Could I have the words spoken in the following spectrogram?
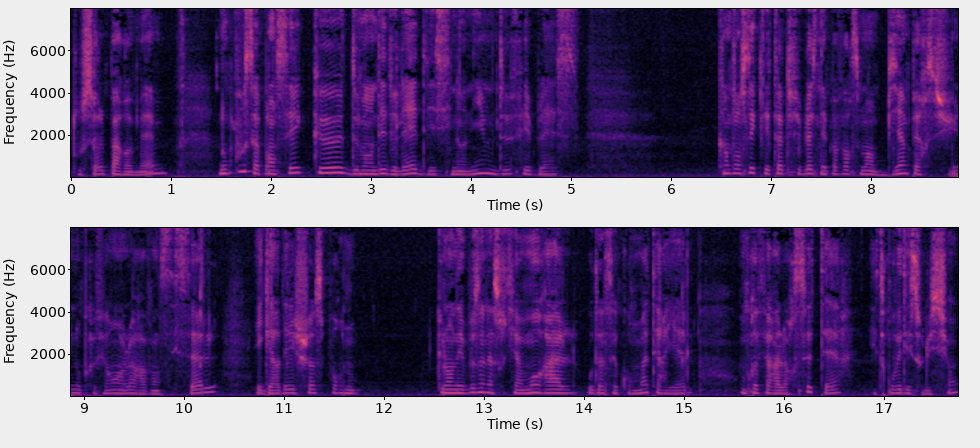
tout seuls par eux-mêmes, nous pousse à penser que demander de l'aide est synonyme de faiblesse. Quand on sait que l'état de faiblesse n'est pas forcément bien perçu, nous préférons alors avancer seuls et garder les choses pour nous. Que l'on ait besoin d'un soutien moral ou d'un secours matériel, on préfère alors se taire et trouver des solutions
